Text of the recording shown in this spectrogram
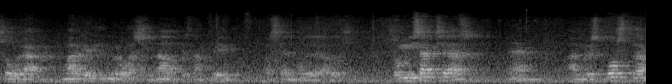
sobre màrqueting relacional que estan fent els set moderadors. Són missatges eh, en resposta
